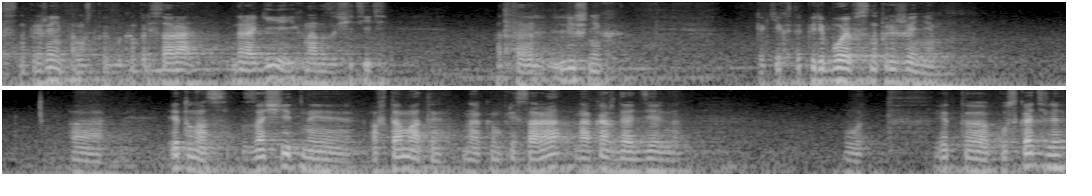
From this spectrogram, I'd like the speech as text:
с напряжением, потому что как бы компрессора дорогие, их надо защитить от э, лишних каких-то перебоев с напряжением. Это у нас защитные автоматы на компрессора, на каждый отдельно. Вот. Это пускатели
